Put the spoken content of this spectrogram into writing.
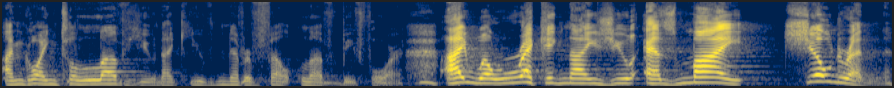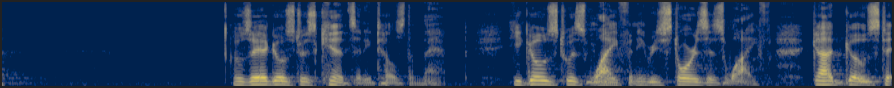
I'm going to love you like you've never felt love before. I will recognize you as my children. Hosea goes to his kids and he tells them that. He goes to his wife and he restores his wife. God goes to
